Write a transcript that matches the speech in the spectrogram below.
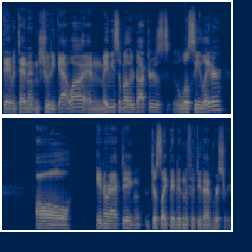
David Tennant and Ncuti Gatwa and maybe some other doctors we'll see later all interacting just like they did in the 50th anniversary.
